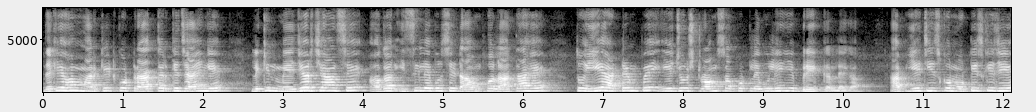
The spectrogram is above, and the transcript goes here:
देखिए, हम मार्केट को ट्रैक करके जाएँगे, लेकिन मेजर चांस है अगर इसी लेवल से डाउनफॉल आता है तो ये अटेम्प्ट पे ये जो स्ट्रॉन्ग सपोर्ट लेवल है, ये ब्रेक कर लेगा। आप ये चीज़ को नोटिस कीजिए।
